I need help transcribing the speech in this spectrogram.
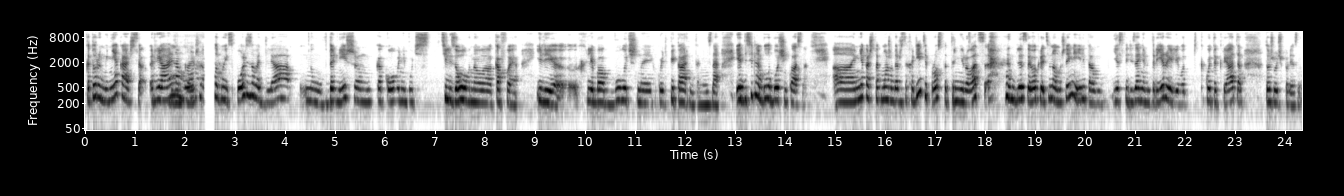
который, мне кажется, реально кайф. можно было бы использовать для, ну, в дальнейшем какого-нибудь стилизованного кафе или э, хлебобулочной какой-то пекарни, там, я не знаю. И это действительно было бы очень классно. А, и мне кажется, так можно даже заходить и просто тренироваться для своего креативного мышления, или там, если дизайнер интерьера, или вот какой-то креатор, тоже очень полезно.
